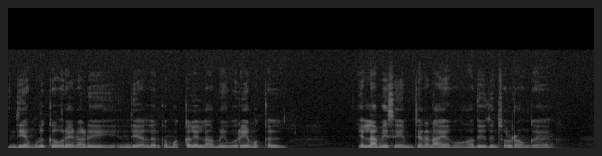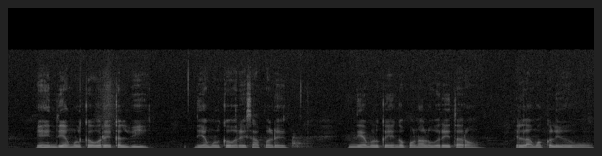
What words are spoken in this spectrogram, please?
இந்தியா முழுக்க ஒரே நாடு. இந்தியாவில் இருக்க மக்கள் எல்லாமே ஒரே மக்கள். எல்லாமே சேம் ஜனநாயகம். அது இதுன்னு சொல்கிறவங்க ஏன் இந்தியா முழுக்க ஒரே கல்வி? இந்தியா முழுக்க ஒரே சாப்பாடு இந்தியா முழுக்க எங்கே போனாலும் ஒரே தரம். எல்லா மக்களையும்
